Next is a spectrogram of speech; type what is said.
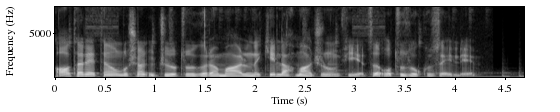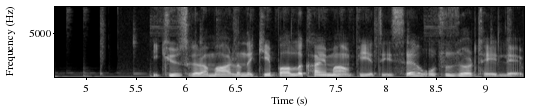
6 adetten oluşan 330 gram ağırlığındaki lahmacunun fiyatı 39.50. 200 gram ağırlığındaki ballı kaymağın fiyatı ise 34.50.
